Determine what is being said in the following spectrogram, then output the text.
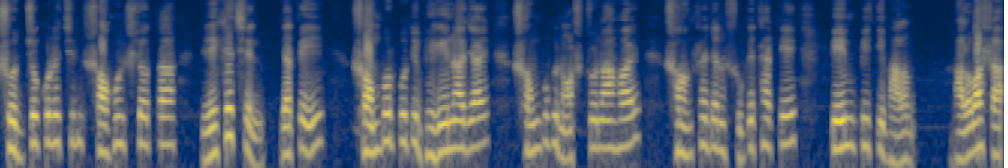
সহ্য করেছেন, সহনশীলতা রেখেছেন যাতে সম্পর্কটি ভেঙে না যায়, সম্পর্ক নষ্ট না হয়, সংসার যেন সুখে থাকে, প্রেম, প্রীতি, ভালো, ভালোবাসা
